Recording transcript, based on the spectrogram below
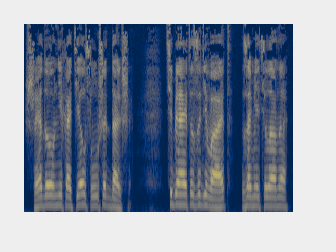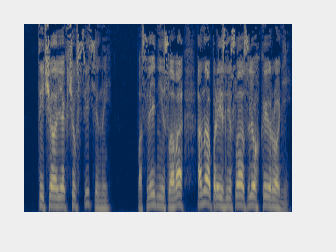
Шэдоу не хотел слушать дальше. «Тебя это задевает», — заметила она. «Ты человек чувствительный». Последние слова она произнесла с легкой иронией.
